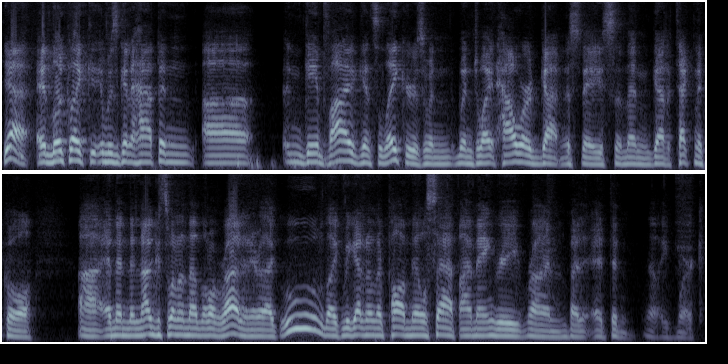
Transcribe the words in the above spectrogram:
yeah, it looked like it was going to happen uh, in Game Five against the Lakers when when Dwight Howard got in his face and then got a technical, uh, and then the Nuggets went on that little run, and they were like, ooh, like we got another Paul Millsap, I'm angry run, but it didn't really work.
